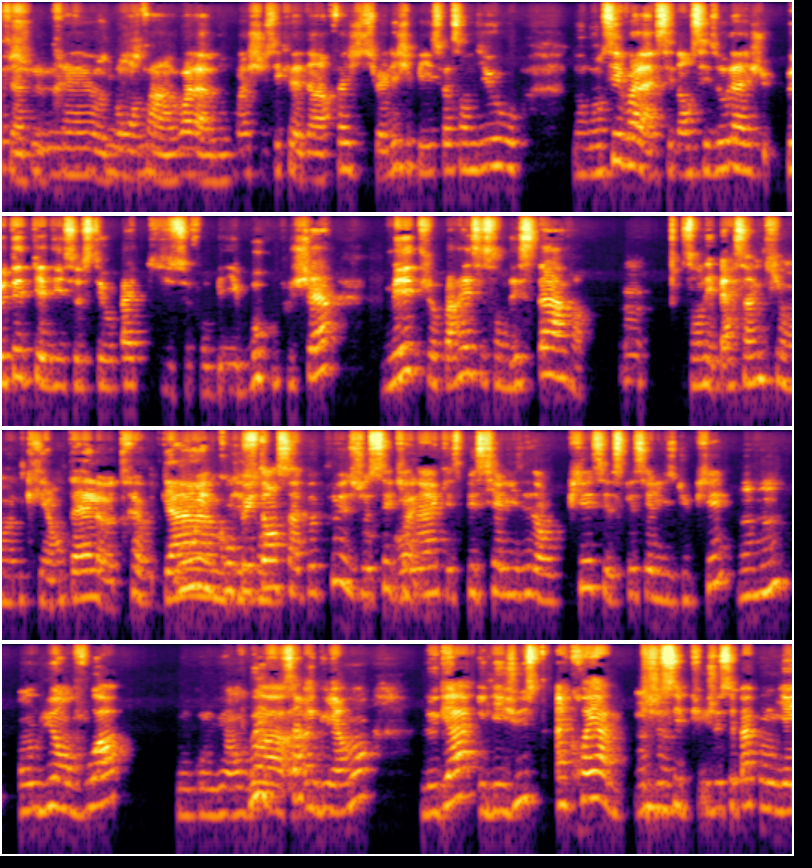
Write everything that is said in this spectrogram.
c'est à peu près euh, bon. Enfin voilà. Donc moi, je sais que la dernière fois j'y suis allée, j'ai payé 70 euros. Donc on sait voilà, c'est dans ces eaux-là. Peut-être qu'il y a des ostéopathes qui se font payer beaucoup plus cher, mais toujours pareil, ce sont des stars. Mm. Ce sont des personnes qui ont une clientèle euh, très haut de gamme. Ou une compétence un peu plus. Je sais qu'il y en a un qui est spécialisé dans le pied, c'est le spécialiste du pied. Mm-hmm. On lui envoie, donc on lui envoie régulièrement. Le gars, il est juste incroyable. Je mm-hmm. sais je sais pas combien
